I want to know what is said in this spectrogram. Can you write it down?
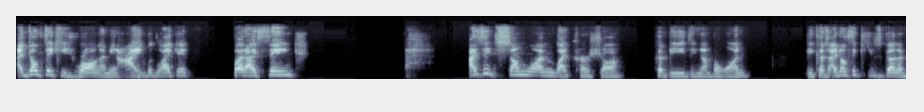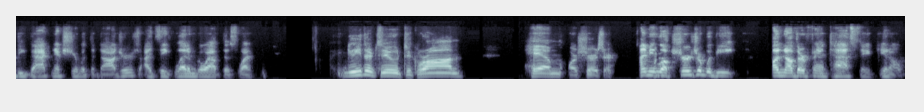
I don't think he's wrong. I mean, I would like it, but I think I think someone like Kershaw could be the number one because I don't think he's gonna be back next year with the Dodgers. I think let him go out this way. You either do DeGrom, him, or Scherzer. I mean, look, Scherzer would be another fantastic, you know,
